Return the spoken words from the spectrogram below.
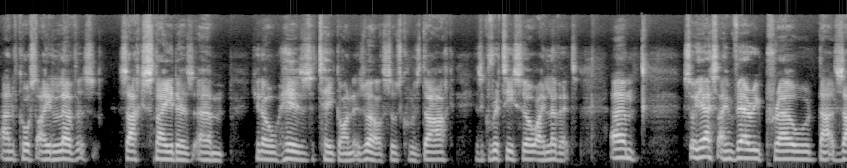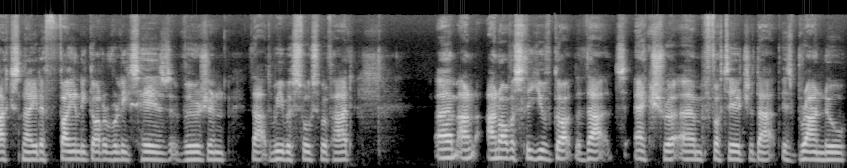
And of course, I love Zack Snyder's, um, you know, his take on it as well. So it's called Dark, it's gritty, so I love it. Um, so yes, I'm very proud that Zack Snyder finally got to release his version that we were supposed to have had. Um, and, and obviously you've got that extra um, footage that is brand new.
